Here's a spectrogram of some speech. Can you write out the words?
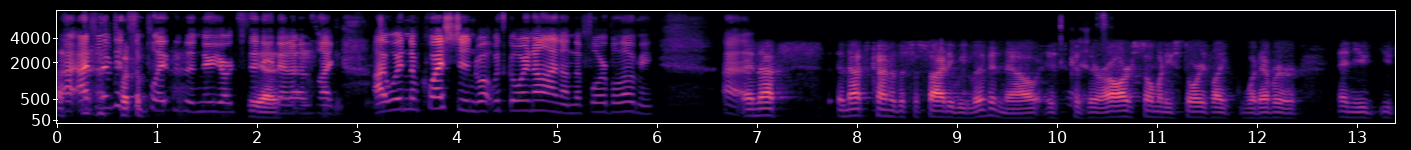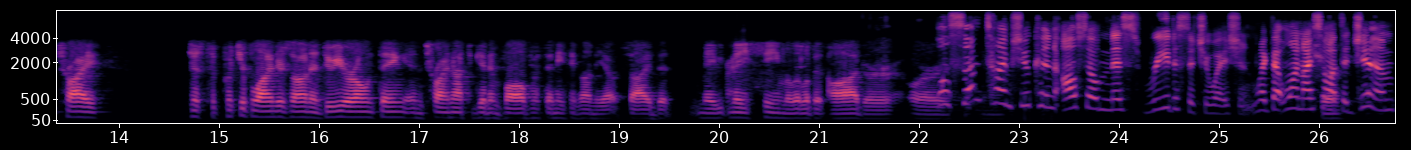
I, I've lived in some places in New York City yes, that I was like, I wouldn't have questioned what was going on on the floor below me. Uh, and that's and that's kind of the society we live in now is because there are so many stories like whatever and you you try just to put your blinders on and do your own thing and try not to get involved with anything on the outside that may Right. may seem a little bit odd or or Well, you know sometimes you can also misread a situation. Like that one I saw at the gym,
